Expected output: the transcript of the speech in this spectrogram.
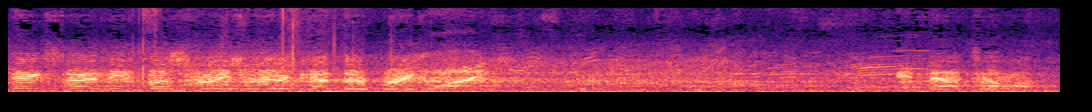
next time brake lines. And not tell them.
